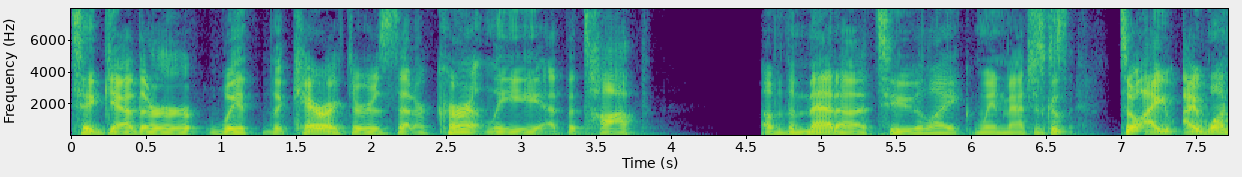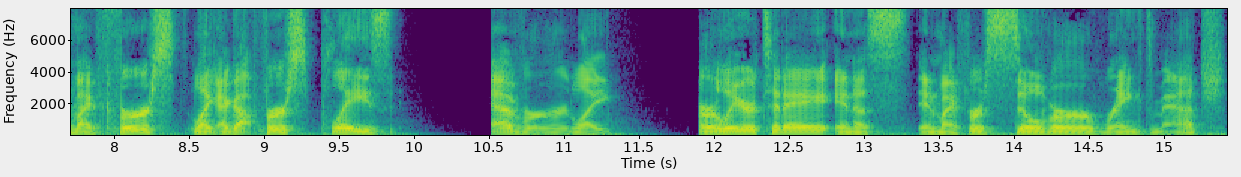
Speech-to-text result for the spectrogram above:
together with the characters that are currently at the top of the meta to like win matches because so I I won my first like I got first place ever like earlier today in a in my first silver ranked match,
